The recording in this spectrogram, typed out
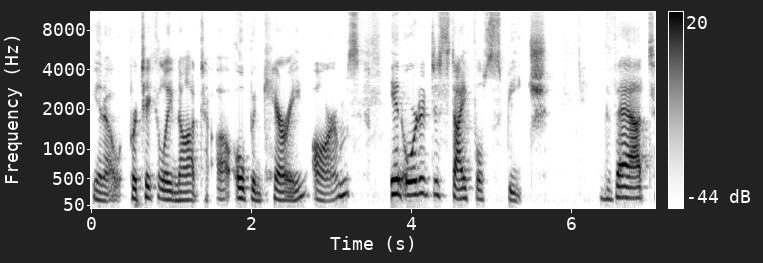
you know, particularly not uh, open carry arms, in order to stifle speech. That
